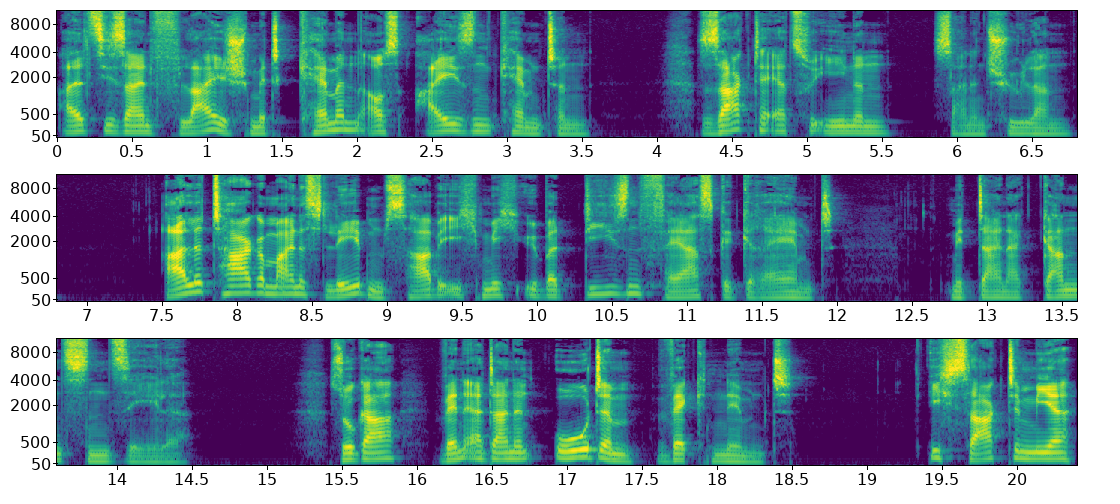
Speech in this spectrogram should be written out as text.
als sie sein Fleisch mit Kämmen aus Eisen kämmten, sagte er zu ihnen, seinen Schülern, alle Tage meines Lebens habe ich mich über diesen Vers gegrämt, mit deiner ganzen Seele. Sogar wenn er deinen Odem wegnimmt. Ich sagte mir,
